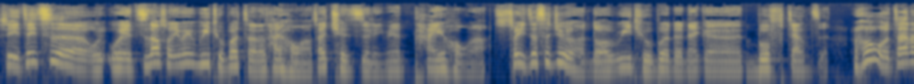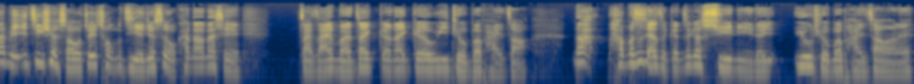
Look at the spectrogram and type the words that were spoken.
所以这次我我也知道说，因为 VTuber 真的太红了，在圈子里面太红了，所以这次就有很多 VTuber 的那个 booth 这样子。然后我在那边一进去的时候，我最冲击的就是我看到那些仔仔们在跟那个 VTuber 拍照。那他们是这样子跟这个虚拟的 YouTuber 拍照的嘞？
